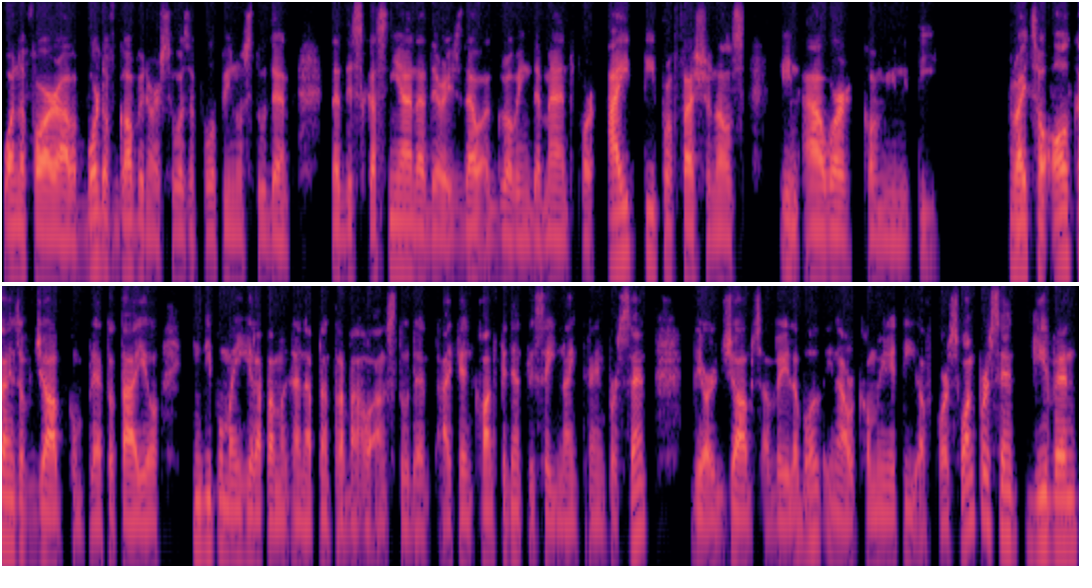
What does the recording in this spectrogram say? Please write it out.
one of our uh, board of governors who was a Filipino student that discussed niya that there is now a growing demand for IT professionals in our community. Right? So all kinds of job, kompleto tayo. Hindi po mahihirap maghanap ng trabaho ang student. I can confidently say 99% there are jobs available in our community. Of course, 1% given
